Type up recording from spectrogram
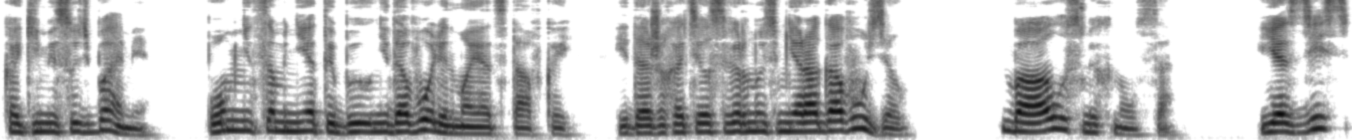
Какими судьбами? Помнится мне, ты был недоволен моей отставкой и даже хотел свернуть мне рога в узел». Баал усмехнулся. «Я здесь,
